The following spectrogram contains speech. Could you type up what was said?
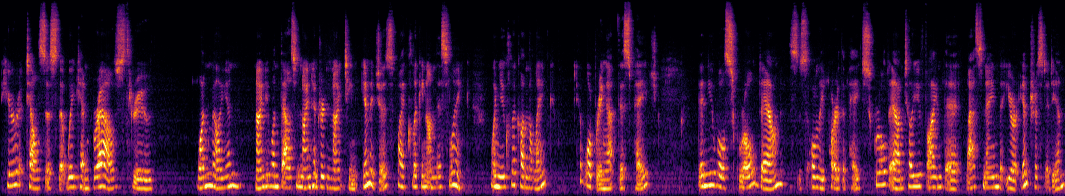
here it tells us that we can browse through 1,091,919 images by clicking on this link. When you click on the link, it will bring up this page. Then you will scroll down. This is only part of the page. Scroll down till you find the last name that you're interested in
